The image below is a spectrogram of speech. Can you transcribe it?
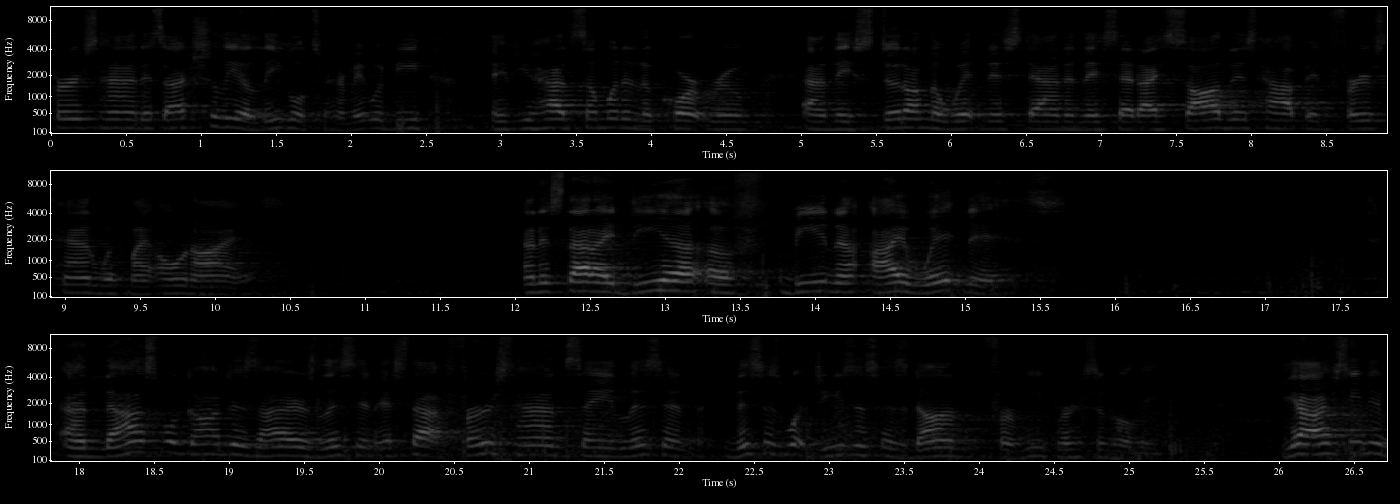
firsthand. It's actually a legal term. It would be if you had someone in a courtroom and they stood on the witness stand and they said, I saw this happen firsthand with my own eyes. And it's that idea of being an eyewitness. And that's what God desires. Listen, it's that firsthand saying, listen, this is what Jesus has done for me personally. Yeah, I've seen him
